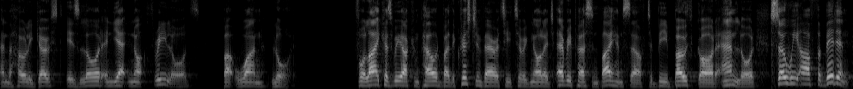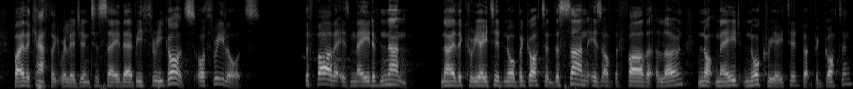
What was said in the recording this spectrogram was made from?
and the Holy Ghost is Lord, and yet not three Lords, but one Lord. For, like as we are compelled by the Christian verity to acknowledge every person by himself to be both God and Lord, so we are forbidden by the Catholic religion to say there be three gods or three Lords. The Father is made of none, neither created nor begotten. The Son is of the Father alone, not made nor created, but begotten.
